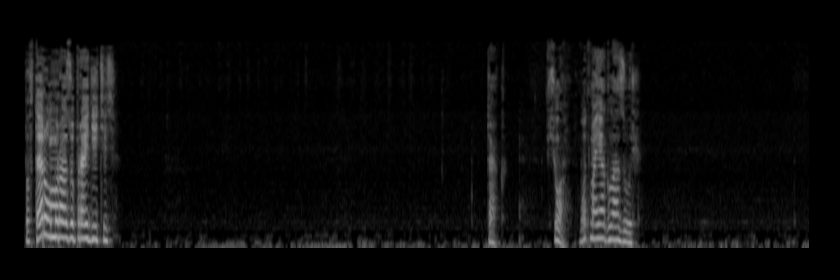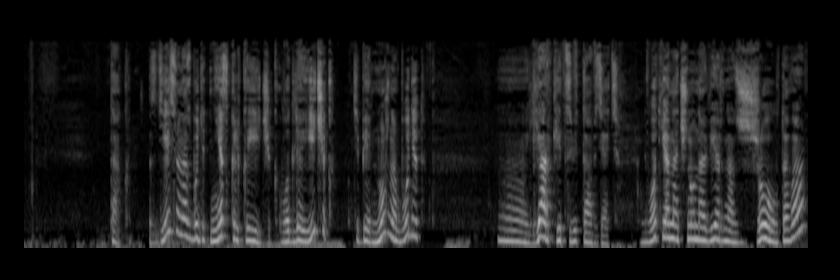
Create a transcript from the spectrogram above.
по второму разу пройдитесь. Так, все, вот моя глазурь. Так, здесь у нас будет несколько яичек. Вот для яичек теперь нужно будет э, яркие цвета взять. Вот я начну, наверное, с желтого.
